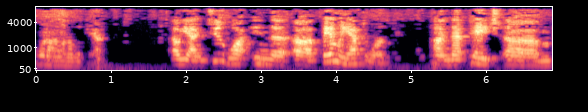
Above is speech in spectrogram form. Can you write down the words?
what, do I want to look at? Oh yeah, in the, uh, family afterward on that page um,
